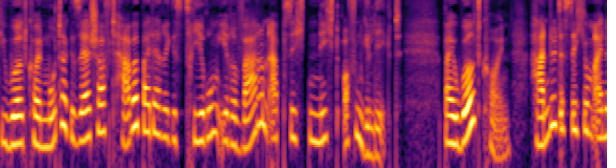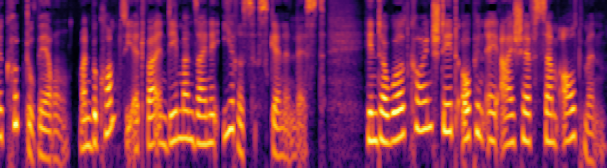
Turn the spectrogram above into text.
Die WorldCoin Motorgesellschaft habe bei der Registrierung ihre wahren Absichten nicht offengelegt. Bei WorldCoin handelt es sich um eine Kryptowährung. Man bekommt sie etwa, indem man seine Iris scannen lässt. Hinter WorldCoin steht OpenAI-Chef Sam Altman.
